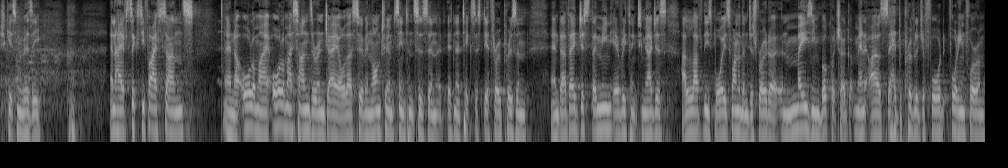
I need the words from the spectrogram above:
She keeps me busy and I have 65 sons. And all of my all of my sons are in jail. They're serving long-term sentences in, in a Texas death row prison, and uh, they just they mean everything to me. I just I love these boys. One of them just wrote a, an amazing book, which I got. Man, I was, had the privilege of forwarding for him,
